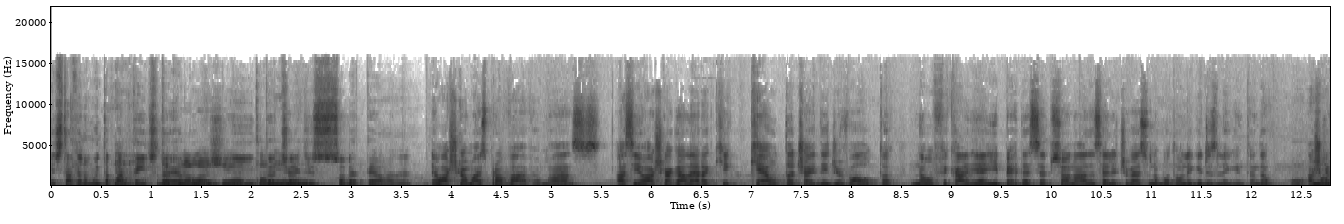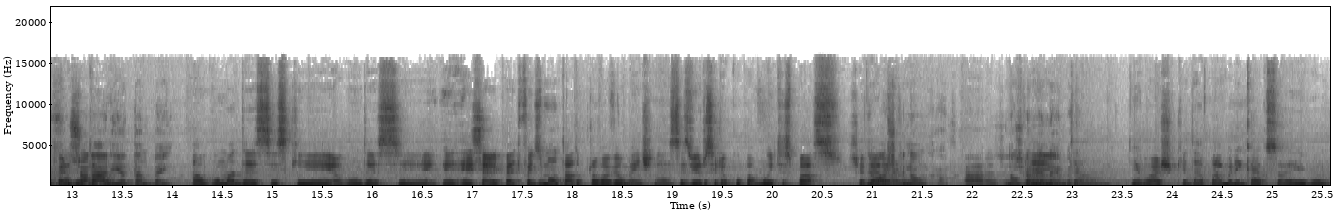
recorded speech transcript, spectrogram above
A gente tá vendo muita é, patente é, da Apple em tá Touch ID né? sobre a tela, né? Eu acho que é o mais provável, mas Assim, eu acho que a galera que quer o Touch ID de volta não ficaria hiper decepcionada se ele tivesse no botão liga e desliga, entendeu? Acho Uma que pergunta, funcionaria né? também. Alguma desses que. Algum desse. Esse iPad foi desmontado, provavelmente, né? Vocês viram se ele ocupa muito espaço? Chegaram... Eu acho que não, cara. Cara, gente... Nunca é, me lembro. Então, eu acho que dá pra brincar com isso aí, viu?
